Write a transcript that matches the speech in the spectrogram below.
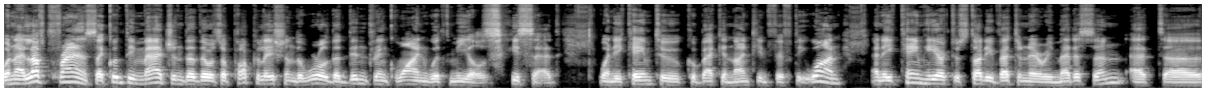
When I left France, I couldn't imagine that there was a population in the world that didn't drink wine with meals, he said, when he came to Quebec in 1951. And he came here to study veterinary medicine at uh,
